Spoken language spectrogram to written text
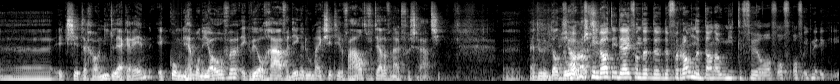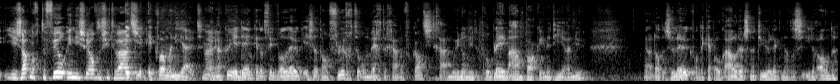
Uh, ik zit er gewoon niet lekker in. Ik kom helemaal niet over. Ik wil gave dingen doen, maar ik zit hier een verhaal te vertellen vanuit frustratie. Uh, en toen ik dat door had... misschien wel het idee van de, de, de verandert dan ook niet te veel. Of, of, of ik, je zat nog te veel in diezelfde situatie. Ik, ik kwam er niet uit. En dan kun je denken, dat vind ik wel leuk. Is dat dan vluchten om weg te gaan op vakantie te gaan? Moet je dan niet het probleem aanpakken in het hier en nu? Nou, dat is leuk, want ik heb ook ouders natuurlijk, net als ieder ander.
